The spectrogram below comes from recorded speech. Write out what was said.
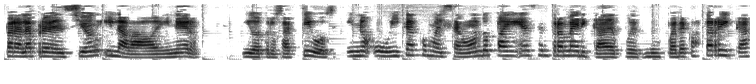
para la prevención y lavado de dinero y otros activos y nos ubica como el segundo país en Centroamérica después, después de Costa Rica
